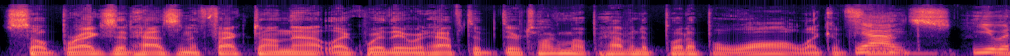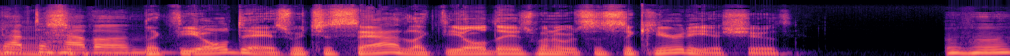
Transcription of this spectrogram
so Brexit has an effect on that. Like where they would have to, they're talking about having to put up a wall, like a yeah, fence, you would have to have a like the old days, which is sad. Like the old days when it was a security issue. Hmm.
